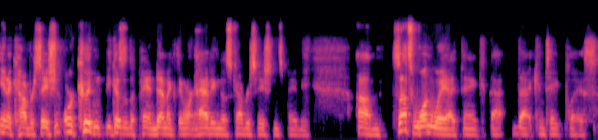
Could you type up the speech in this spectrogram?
in a conversation or couldn't because of the pandemic. They weren't having those conversations maybe. Um, so that's one way i think that that can take place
